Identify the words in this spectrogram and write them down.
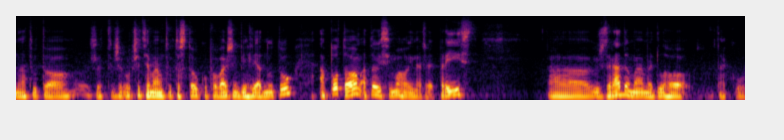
na túto, že, že určite mám túto stovku považím vyhliadnutú. A potom, a to by si mohol ináč aj prísť, a už s Radom máme dlho takú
